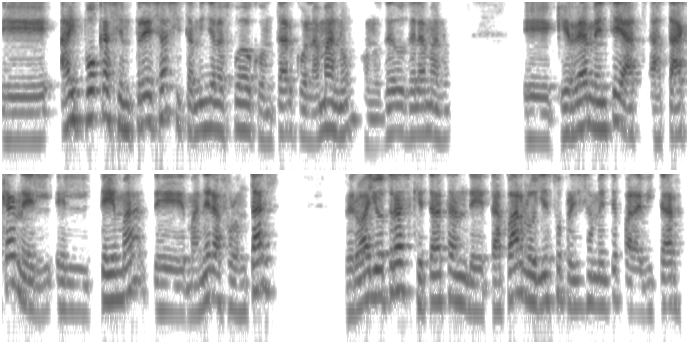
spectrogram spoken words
Eh, hay pocas empresas, y también ya las puedo contar con la mano, con los dedos de la mano, eh, que realmente atacan el, tema de manera frontal, pero hay otras que tratan de taparlo y esto precisamente para evitar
